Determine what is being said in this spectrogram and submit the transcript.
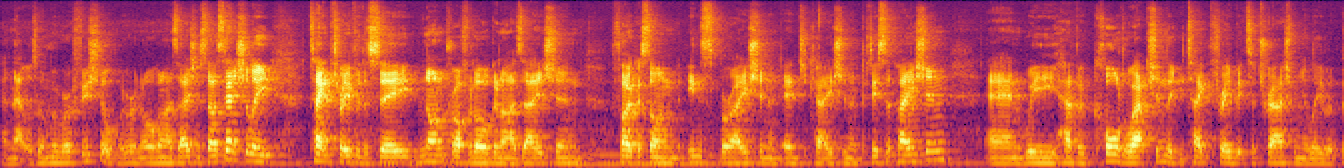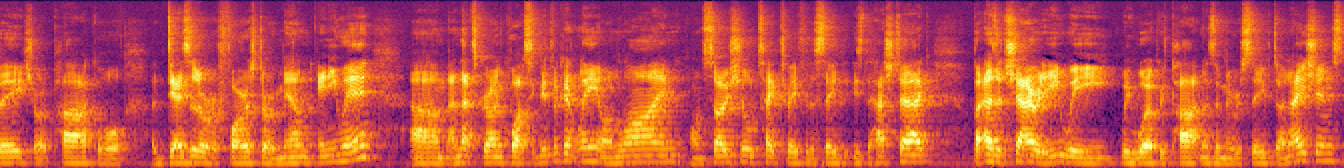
And that was when we were official. We were an organisation. So essentially, Take Three for the Sea, non-profit organisation, focus on inspiration and education and participation. And we have a call to action that you take three bits of trash when you leave a beach or a park or a desert or a forest or a mountain anywhere. Um, and that's growing quite significantly online, on social. Take Three for the Sea is the hashtag. But as a charity, we, we work with partners and we receive donations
